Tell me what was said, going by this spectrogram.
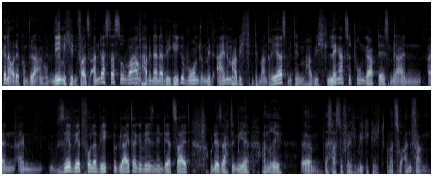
Genau, der kommt wieder angekommen. Nehme ich jedenfalls an, dass das so war. Habe in einer WG gewohnt und mit einem habe ich, mit dem Andreas, mit dem habe ich länger zu tun gehabt. Der ist mir ein, ein, ein sehr wertvoller Wegbegleiter gewesen in der Zeit. Und der sagte mir, André, ähm, das hast du vielleicht nicht mitgekriegt, aber zu Anfang,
